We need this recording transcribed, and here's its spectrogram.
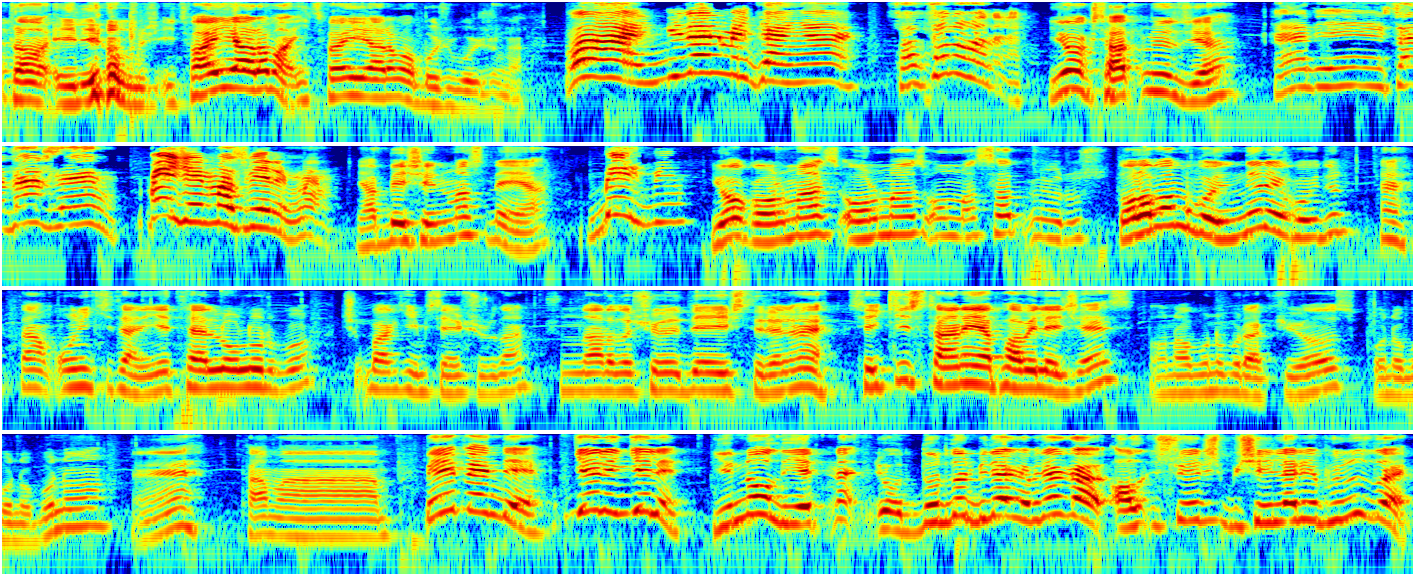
tamam eli yanmış. İtfaiye arama itfaiye arama boşu boşuna. Vay güzel mekan ya. Satsana bana. Yok satmıyoruz ya. Hadi satarsın. Beş elmas veririm lan. Ya 5 elmas ne ya? 5000. Yok olmaz olmaz olmaz satmıyoruz. Dolaba mı koydun nereye koydun? Heh tamam 12 tane yeterli olur bu. Çık bakayım sen şuradan. Şunları da şöyle değiştirelim. Heh 8 tane yapabileceğiz. Sonra bunu bırakıyoruz. Bunu bunu bunu. Heh tamam. Beyefendi gelin gelin. 20 oldu yetme. Yo, Dur dur bir dakika bir dakika. Alışveriş bir şeyler yapıyorsunuz da.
